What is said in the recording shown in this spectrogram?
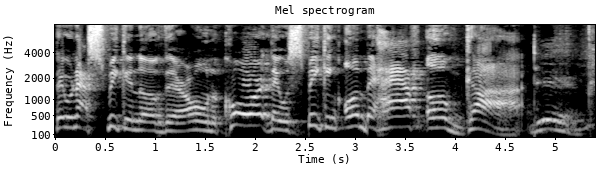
they were not speaking of their own accord. They were speaking on behalf of God. Yes.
